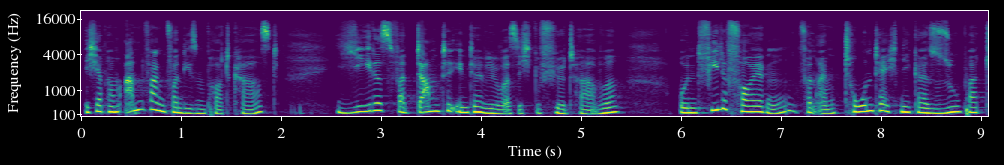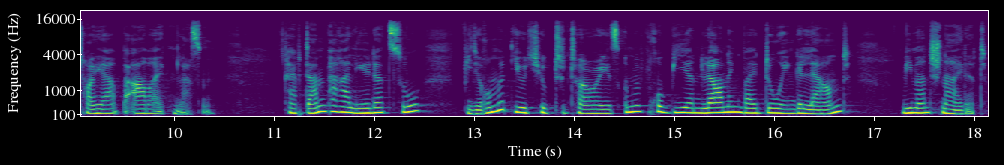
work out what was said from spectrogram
Ich habe am Anfang von diesem Podcast jedes verdammte Interview, was ich geführt habe, und viele Folgen von einem Tontechniker super teuer bearbeiten lassen. Habe dann parallel dazu wiederum mit YouTube-Tutorials und mit Probieren, Learning by Doing gelernt, wie man schneidet.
